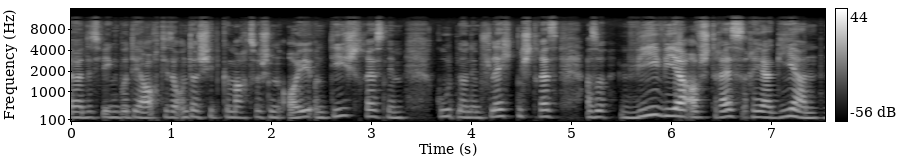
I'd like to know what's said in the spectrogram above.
Äh, deswegen wurde ja auch dieser Unterschied gemacht zwischen Eu und die Stress, dem guten und dem schlechten Stress. Also wie wir auf Stress reagieren,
